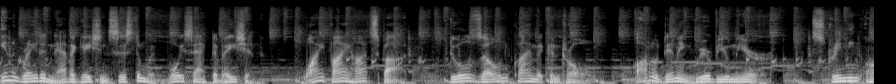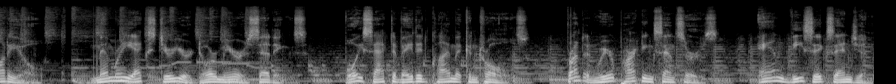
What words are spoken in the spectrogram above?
integrated navigation system with voice activation, Wi-Fi hotspot, dual zone climate control, auto dimming rear view mirror, streaming audio, memory exterior door mirror settings, voice activated climate controls, front and rear parking sensors, and V6 engine.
